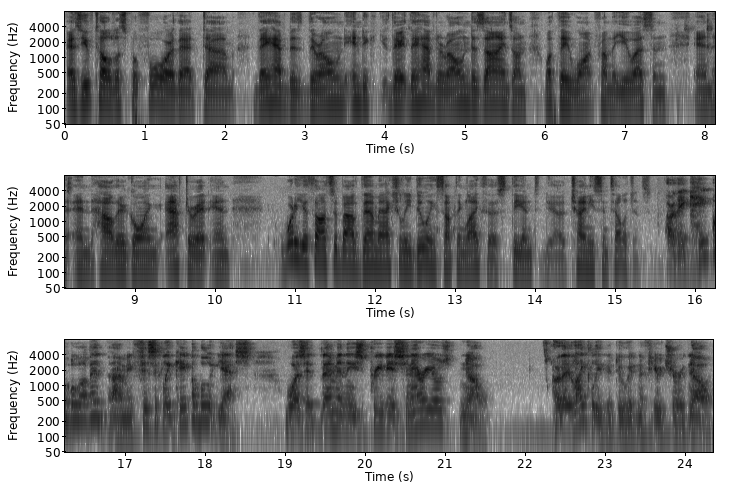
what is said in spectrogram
as you've told us before, that um, they have des- their own indi- they, they have their own designs on what they want from the U.S. and and and how they're going after it. And what are your thoughts about them actually doing something like this, the uh, Chinese intelligence? Are they capable of it? I mean, physically capable? Yes. Was it them in these previous scenarios? No. Are they likely to do it in the future? No.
